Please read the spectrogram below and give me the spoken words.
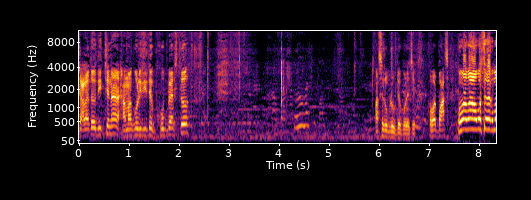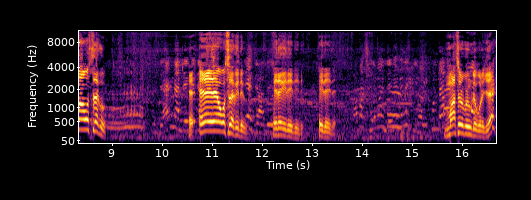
চালাতেও দিচ্ছে না, আর হামাগুড়ি দিতে খুব ব্যস্ত। মাছের উপরে উঠে পড়েছে। আবার মাছ ও মা অবস্থা দেখো, মা, অবস্থা দেখো। এই অবস্থা দেখো দেখ। এই দেখ এই দেখ এই দেখ এই দেখ মাছের উপরে উঠে পড়েছে, দেখ।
